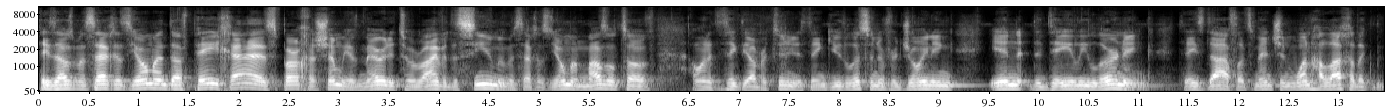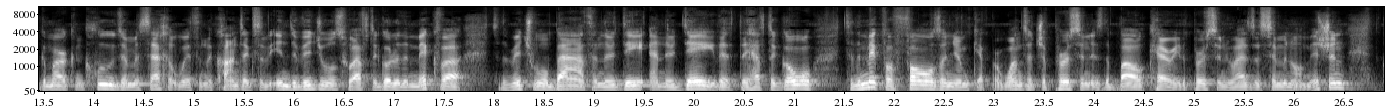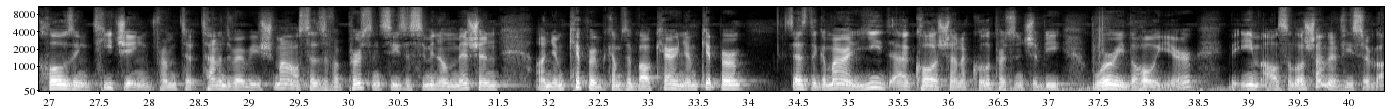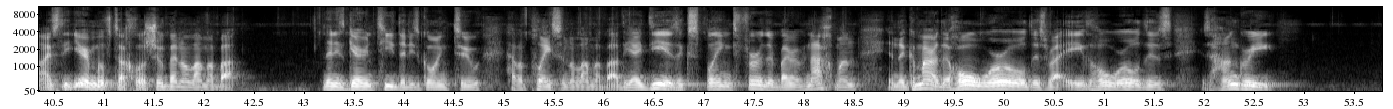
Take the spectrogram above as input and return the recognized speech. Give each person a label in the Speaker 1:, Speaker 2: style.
Speaker 1: Today's Maseches Yoma Daf Pei Ches Baruch Hashem. We have merited to arrive at the Siyum of Maseches Yoma Mazel Tov. I wanted to take the opportunity to thank you, the listener, for joining in the daily learning. Today's daf, let's mention one halacha that the Gemara concludes our Masechet with in the context of individuals who have to go to the mikvah, to the ritual bath, and their day and their day that they have to go to the mikvah falls on Yom Kippur. One such a person is the Baal Keri, the person who has a seminal emission. Closing teaching from Tanad Rabbi Yishmael says if a person sees a seminal emission on Yom Kippur, becomes a Baal Keri on Yom Kippur, Says the Gemara, Yid kol shana kul. A person should be worried the whole year. V'im also lo shana. If he survives the year, muftach lo shu ben olam. Then he's guaranteed that he's going to have a place in Olam Haba. The idea is explained further by Rav Nachman in the Gemara. The whole world is ra'ev. The whole world is is hungry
